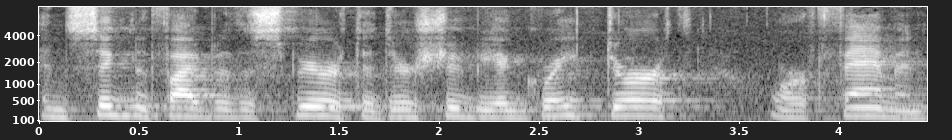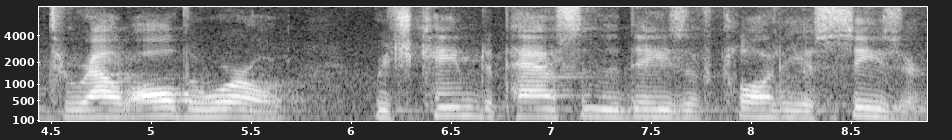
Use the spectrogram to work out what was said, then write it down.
and signified to the Spirit that there should be a great dearth or famine throughout all the world, which came to pass in the days of Claudius Caesar.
